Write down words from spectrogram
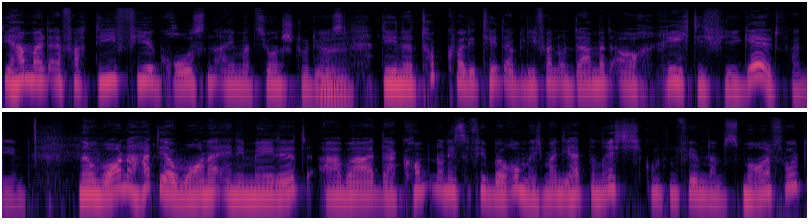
Die haben halt einfach die vier großen Animationsstudios, Mhm. die eine Top-Qualität abliefern und damit auch richtig viel Geld verdienen. Na, Warner hat ja Warner Animated, aber da kommt noch nicht so viel bei rum. Ich meine, die hatten einen richtig guten Film namens Smallfoot.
